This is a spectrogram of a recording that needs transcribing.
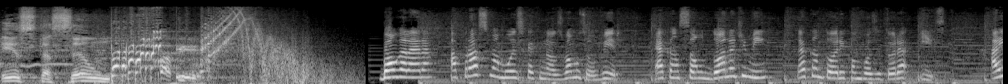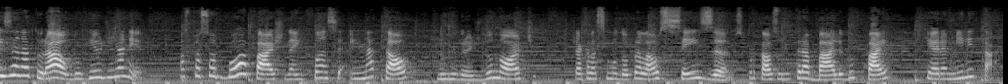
Estação. Bom, galera, a próxima música que nós vamos ouvir é a canção Dona de Mim, da cantora e compositora Isa. A Isa é natural do Rio de Janeiro, mas passou boa parte da infância em Natal, no Rio Grande do Norte, já que ela se mudou para lá aos 6 anos, por causa do trabalho do pai, que era militar.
